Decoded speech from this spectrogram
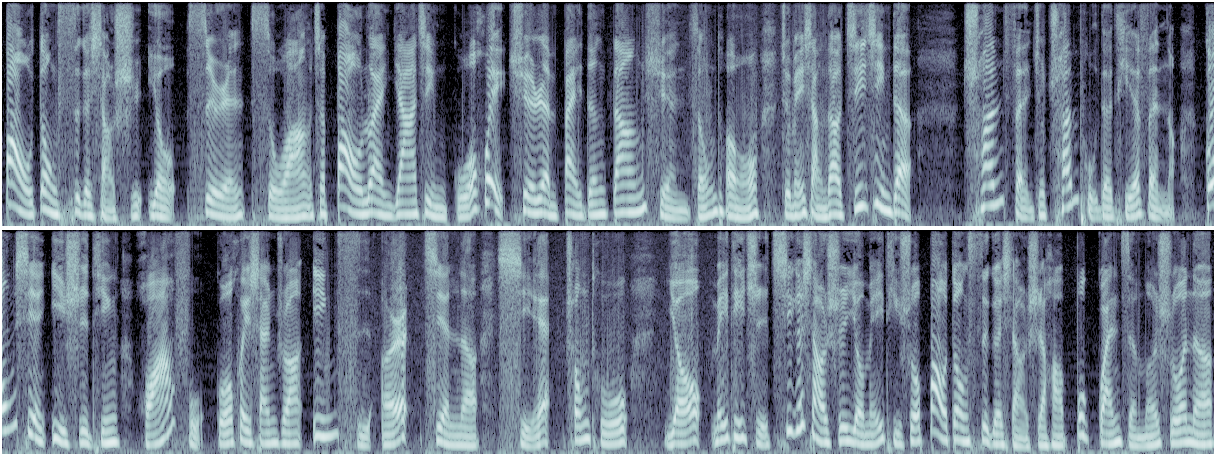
暴动四个小时，有四人死亡，这暴乱压进国会，确认拜登当选总统，就没想到激进的。川粉就川普的铁粉哦，攻陷议事厅、华府、国会山庄，因此而见了血冲突。有媒体指七个小时，有媒体说暴动四个小时。哈，不管怎么说呢，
